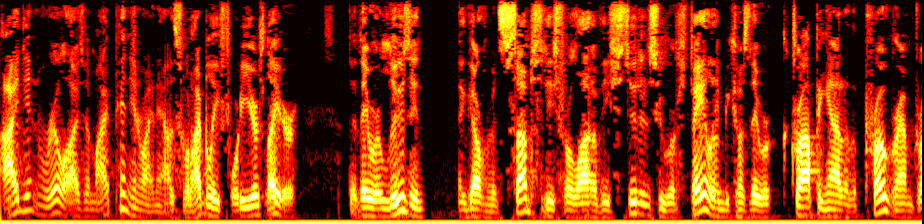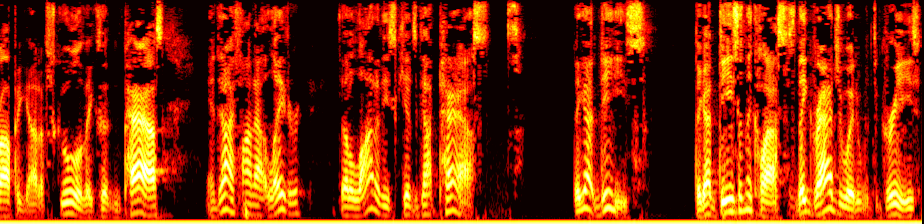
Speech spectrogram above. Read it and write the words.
I didn't realize, in my opinion right now, this is what I believe 40 years later, that they were losing the government subsidies for a lot of these students who were failing because they were dropping out of the program, dropping out of school, they couldn't pass. And then I found out later that a lot of these kids got passed. They got D's. They got D's in the classes. They graduated with degrees,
